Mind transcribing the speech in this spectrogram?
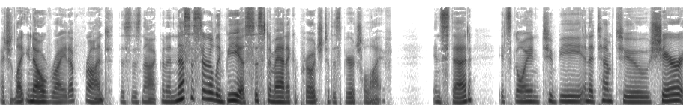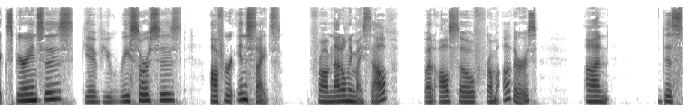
I should let you know right up front this is not going to necessarily be a systematic approach to the spiritual life. Instead, it's going to be an attempt to share experiences, give you resources, offer insights from not only myself, but also from others on this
